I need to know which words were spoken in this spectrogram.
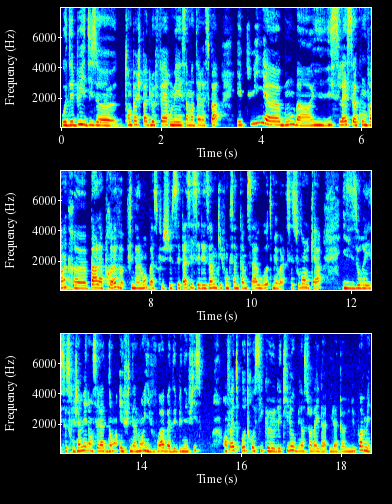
au début, ils disent "T'empêche pas de le faire, mais ça m'intéresse pas." Et puis bon ben, ils, se laissent convaincre par la preuve finalement, parce que je sais pas si c'est les hommes qui fonctionnent comme ça ou autre, mais voilà, c'est souvent le cas. Ils auraient, se seraient jamais lancés là-dedans et finalement ils voient bah, des bénéfices en fait, autre aussi que les kilos, bien sûr, là, il a, il a perdu du poids, mais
